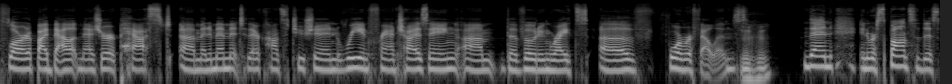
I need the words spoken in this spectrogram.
Florida by ballot measure passed um, an amendment to their constitution re-enfranchising um, the voting rights of former felons. Mhm. Then, in response to this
